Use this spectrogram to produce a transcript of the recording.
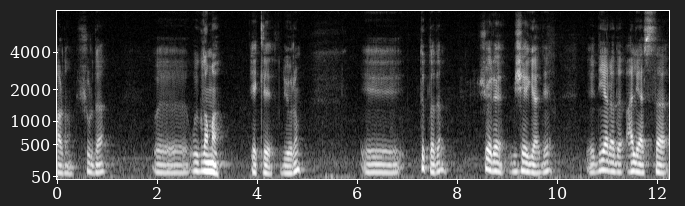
pardon şurada e, uygulama ekle diyorum. E, tıkladım. Şöyle bir şey geldi. E, diğer adı alias da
